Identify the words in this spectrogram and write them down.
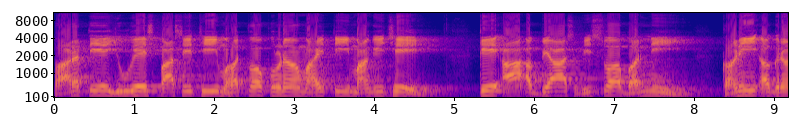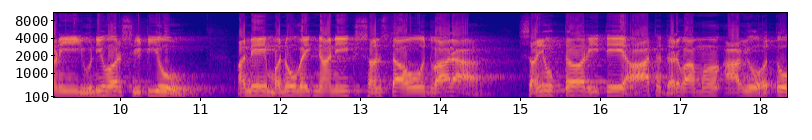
ભારતે યુએસ પાસેથી મહત્વપૂર્ણ માહિતી માંગી છે કે આ અભ્યાસ વિશ્વભરની ઘણી અગ્રણી યુનિવર્સિટીઓ અને મનોવૈજ્ઞાનિક સંસ્થાઓ દ્વારા સંયુક્ત રીતે હાથ ધરવામાં આવ્યો હતો.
